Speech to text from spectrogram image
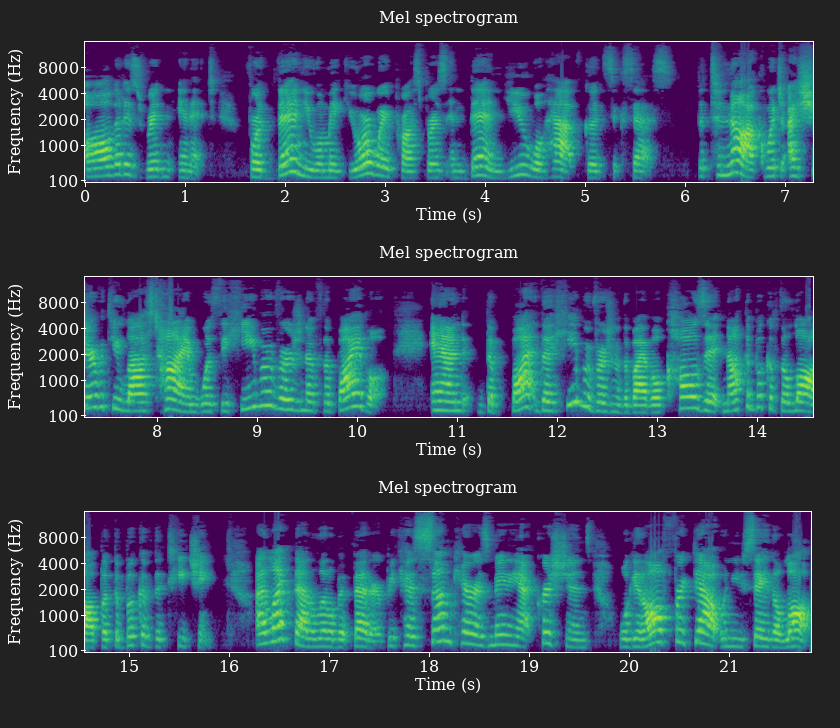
all that is written in it. For then you will make your way prosperous, and then you will have good success. The Tanakh, which I shared with you last time, was the Hebrew version of the Bible. And the, the Hebrew version of the Bible calls it not the book of the law, but the book of the teaching. I like that a little bit better because some charismaniac Christians will get all freaked out when you say the law.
